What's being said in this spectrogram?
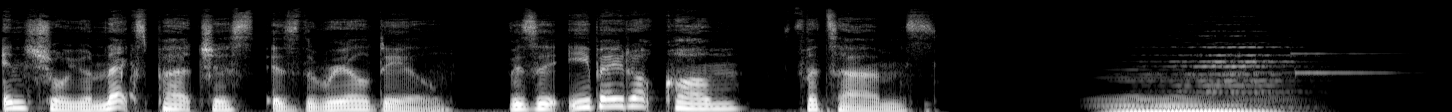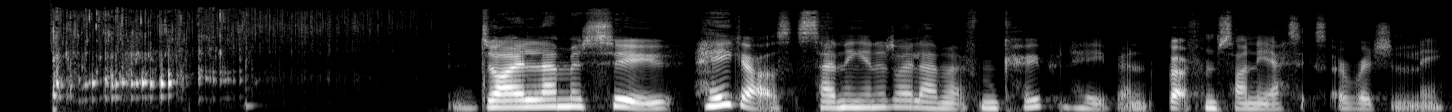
Ensure your next purchase is the real deal. Visit eBay.com for terms. Dilemma two. Hey girls, sending in a dilemma from Copenhagen, but from sunny Essex originally.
